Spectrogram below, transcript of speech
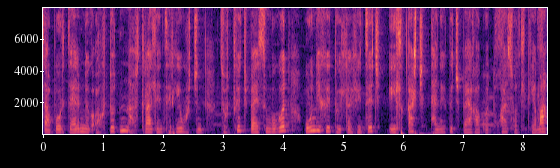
за бүр зарим нэг охтууд нь Австралийн цэргийн хүчинд зүтгэж байсан бөгөөд үүнийхээ төлөө хизэж ил гарч танигдж байгаагүй тухай судалт юм а.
